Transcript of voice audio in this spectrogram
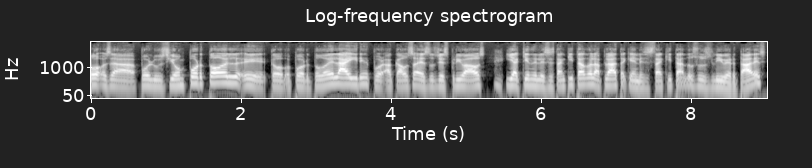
o sea, polución por todo el, eh, por todo el aire por, a causa de estos jets privados y a quienes les están quitando la plata, a quienes les están quitando sus libertades,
